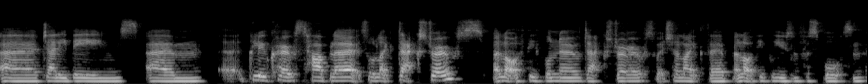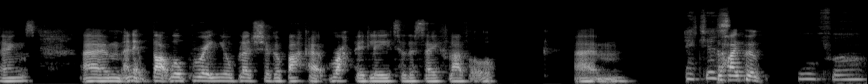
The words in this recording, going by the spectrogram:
uh, jelly beans, um, uh, glucose tablets, or like dextrose. A lot of people know dextrose, which are like the a lot of people use them for sports and things, um, and it that will bring your blood sugar back up rapidly to the safe level. Um, It the just hypo awful.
